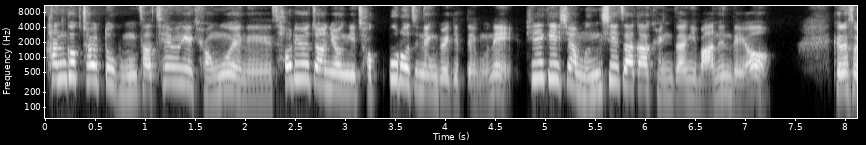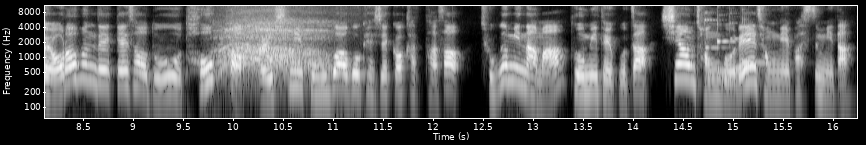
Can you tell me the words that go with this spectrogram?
한국철도공사 채용의 경우에는 서류 전형이 적부로 진행되기 때문에 필기시험 응시자가 굉장히 많은데요. 그래서 여러분들께서도 더욱더 열심히 공부하고 계실 것 같아서 조금이나마 도움이 되고자 시험 정보를 정리해 봤습니다.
